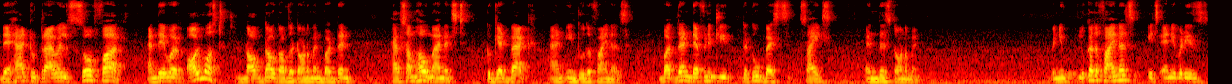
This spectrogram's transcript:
They had to travel so far and they were almost knocked out of the tournament, but then have somehow managed to get back and into the finals. But then, definitely, the two best sides in this tournament. When you look at the finals, it's anybody's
